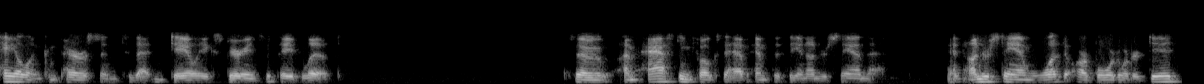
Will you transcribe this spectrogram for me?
pale in comparison to that daily experience that they've lived. So I'm asking folks to have empathy and understand that and understand what our board order did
